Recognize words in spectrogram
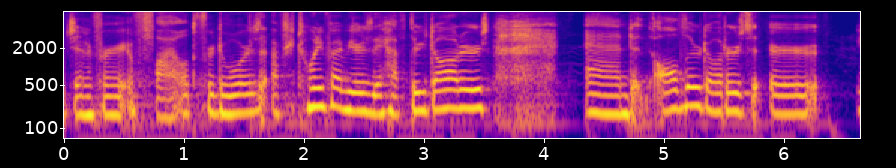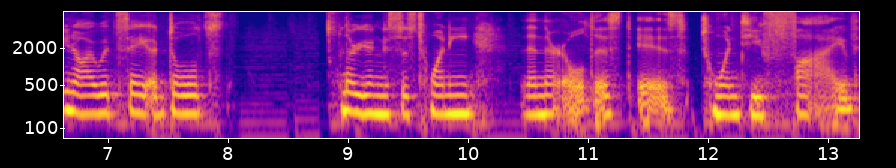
Jennifer filed for divorce. After 25 years, they have three daughters, and all their daughters are, you know, I would say adults. Their youngest is 20, and then their oldest is 25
